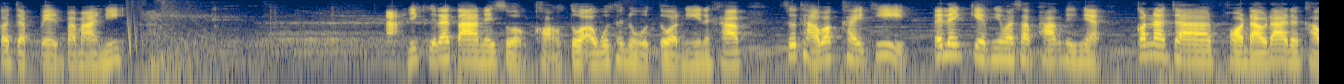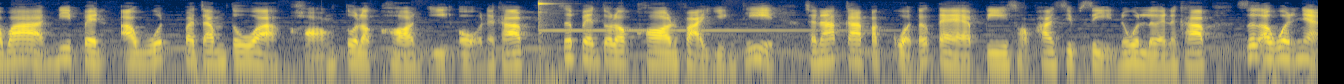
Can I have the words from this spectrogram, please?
ก็จะเป็นประมาณนี้อะนี่คือหน้าตาในส่วนของตัวอาวุธธนูตัวนี้นะครับซึ่งถามว่าใครที่ได้เล่นเกมนี้มาสักพักหนึ่งเนี่ยก็น่าจะพอเดาได้นะครับว่านี่เป็นอาวุธประจำตัวของตัวละคร EO นะครับซึ่งเป็นตัวละครฝ่ายหญิงที่ชนะการประกวดตั้งแต่ปี 2014 นู่นเลยนะครับ ซึ่งอาวุธเนี่ย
